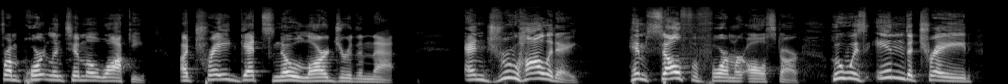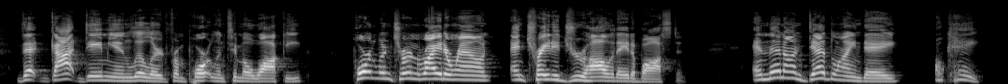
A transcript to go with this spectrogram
from Portland to Milwaukee. A trade gets no larger than that. And Jrue Holiday, himself a former All Star, who was in the trade that got Damian Lillard from Portland to Milwaukee, Portland turned right around and traded Jrue Holiday to Boston. And then on deadline day, okay,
